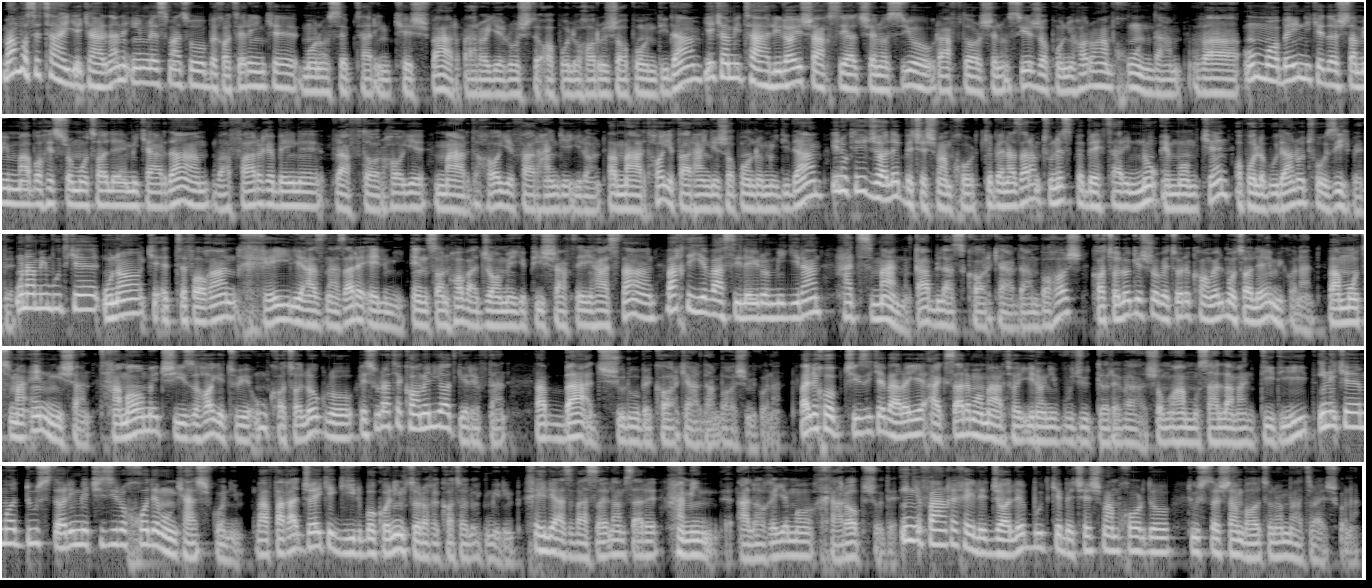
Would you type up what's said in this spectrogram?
من واسه تهیه کردن این قسمت رو به خاطر اینکه مناسب ترین کشور برای رشد آپولوها رو ژاپن دیدم یه کمی تحلیل های شخصیت شناسی و رفتار شناسی ژاپنی ها رو هم خوندم و اون مابینی که داشتم این مباحث رو مطالعه می کردم و فرق بین رفتارهای مردهای فرهنگ ایران و مردهای فرهنگ ژاپن رو می‌دیدم. یه نکته جالب به چشمم خورد که به نظرم تونست به بهترین نوع ممکن آپولو بودن رو توضیح بده. اونم این بود که اونا که اتفاقا خیلی از نظر علمی. انسانها و جامعه پیشرفته ای هستن. وقتی یه وسیله ای رو می‌گیرن حتما قبل از کار کردن باهاش کاتالوگش رو به طور کامل مطالعه می‌کنن و مطمئن میشن تمام چیزهای توی اون کاتالوگ رو به صورت کامل یاد گرفتن. و بعد شروع به کار کردن باهاش می‌کنن. ولی خب چیزی که برای اکثر ما مردهای ایرانی وجود داره و شما هم مسلما دیدید اینه که ما دوست داریم یه چیزی رو خودمون کشف کنیم و فقط جایی که گیر بکنیم سراغ کاتالوگ میریم. خیلی از وسایل هم سر همین علاقه ما خراب شده. این یه فرق خیلی جالب بود که به چشمم خورد و دوست داشتم باهاتونم مطرحش کنم.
